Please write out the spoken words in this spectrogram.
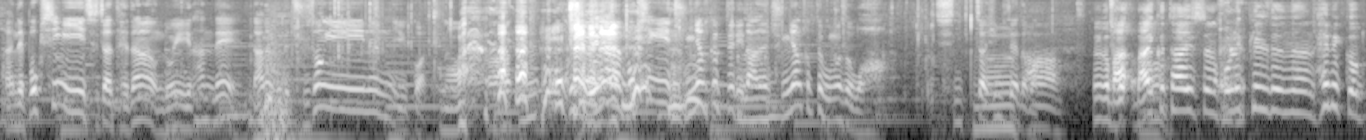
아 근데 복싱이 진짜 대단한 운동이긴 한데 나는 근데 주성이는 이길 것 같아. 아, 근- 근데 왜냐면 복싱이 중량급들이 나는 중량급들 보면서 와 진짜 힘세다. 막. 아, 그러니까 마, 마이크 타이슨, 홀리필드는 헤비급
